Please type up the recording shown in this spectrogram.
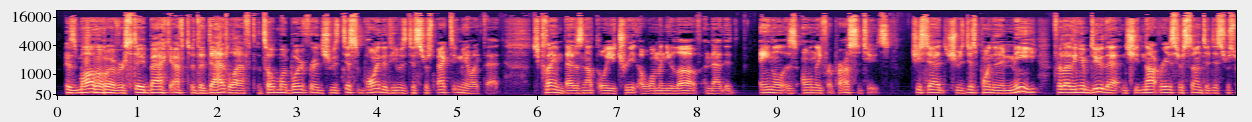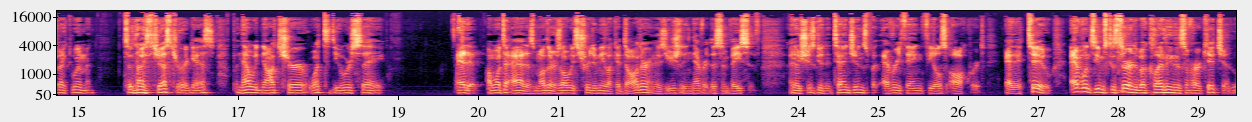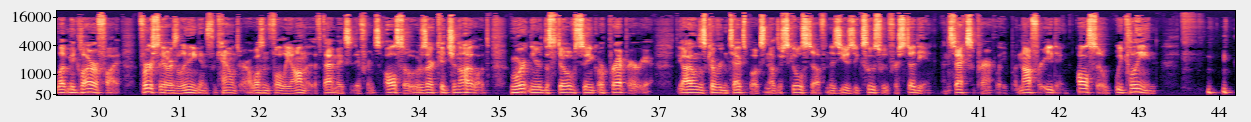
His mom, however, stayed back after the dad left and told my boyfriend she was disappointed he was disrespecting me like that. She claimed that is not the way you treat a woman you love and that it, anal is only for prostitutes. She said she was disappointed in me for letting him do that, and she'd not raised her son to disrespect women. It's a nice gesture, I guess, but now we're not sure what to do or say. Edit. I want to add, his mother has always treated me like a daughter and is usually never this invasive. I know she has good intentions, but everything feels awkward. Edit 2. Everyone seems concerned about cleanliness of our kitchen. Let me clarify. Firstly, I was leaning against the counter. I wasn't fully on it, if that makes a difference. Also, it was our kitchen island. We weren't near the stove, sink, or prep area. The island is covered in textbooks and other school stuff and is used exclusively for studying and sex, apparently, but not for eating. Also, we clean.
